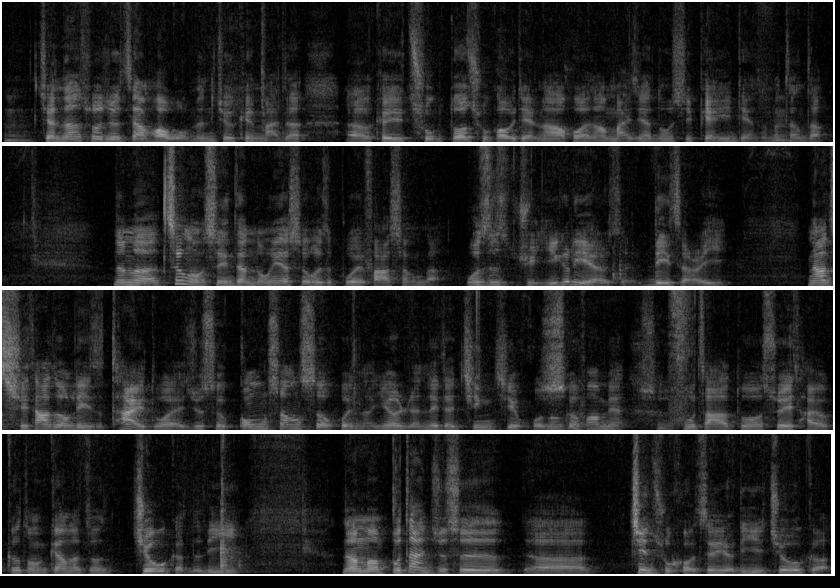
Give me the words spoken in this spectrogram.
嗯，简单说就是这样的话，我们就可以买的呃可以出多出口一点啦，或者然后买这件东西便宜点什么等等。那么这种事情在农业社会是不会发生的。我是举一个例子例子而已。那其他这种例子太多，也就是工商社会呢，因为人类的经济活动各方面复杂多，所以它有各种各样的这种纠葛的利益。那么不但就是呃进出口之间有利益纠葛，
